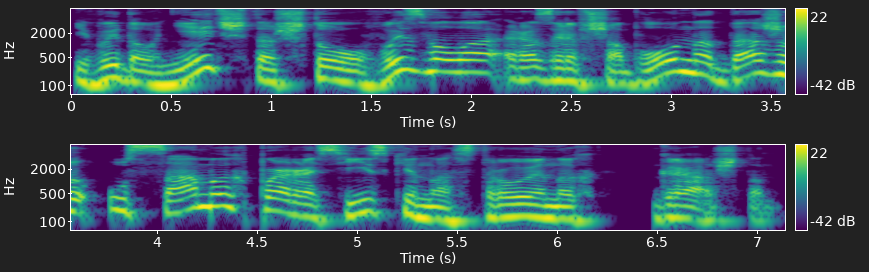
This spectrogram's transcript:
и выдал нечто, что вызвало разрыв шаблона даже у самых пророссийски настроенных граждан.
